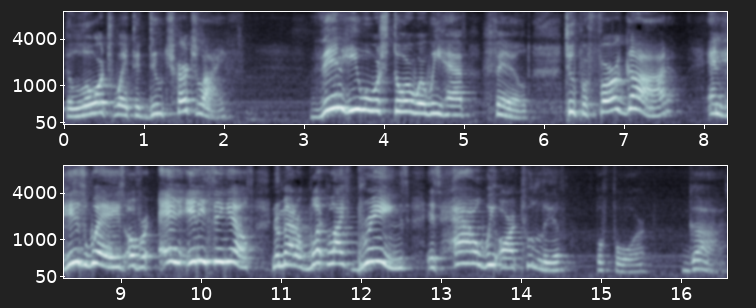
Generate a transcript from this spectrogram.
the Lord's way to do church life, then He will restore where we have failed. To prefer God and his ways over anything else, no matter what life brings, is how we are to live before God.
